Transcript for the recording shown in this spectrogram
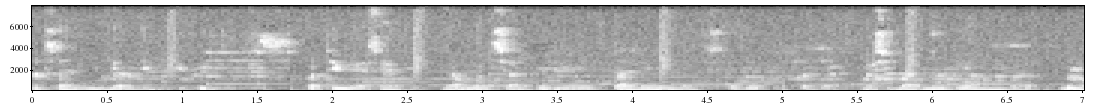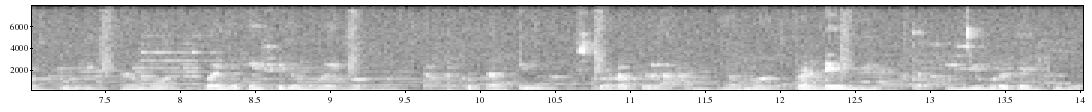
rasanya menjalani aktivitas seperti biasanya. Namun saat ini pandemi masih saja reda. Masih banyak yang belum pulih. Namun banyak yang sudah mulai normal. Akan tetapi secara perlahan. Namun pandemi tak kunjung reda juga.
